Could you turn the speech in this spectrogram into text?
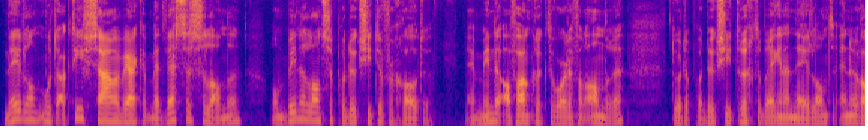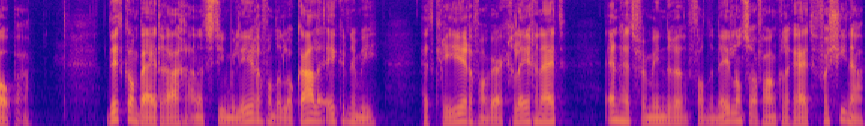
Nederland moet actief samenwerken met westerse landen om binnenlandse productie te vergroten en minder afhankelijk te worden van anderen door de productie terug te brengen naar Nederland en Europa. Dit kan bijdragen aan het stimuleren van de lokale economie, het creëren van werkgelegenheid en het verminderen van de Nederlandse afhankelijkheid van China.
